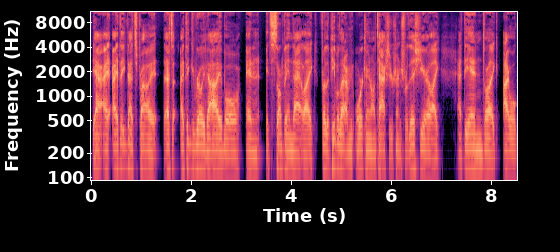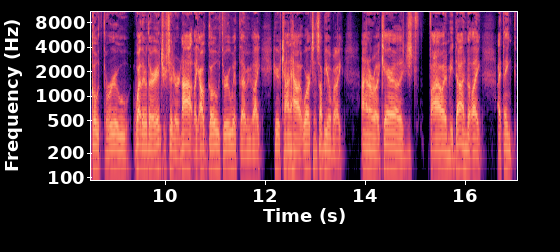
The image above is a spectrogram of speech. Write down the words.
yeah I, I think that's probably that's i think really valuable and it's something that like for the people that i'm working on tax returns for this year like at the end like i will go through whether they're interested or not like i'll go through with them like here's kind of how it works and some people are like i don't really care like, just file and be done. But like, I think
